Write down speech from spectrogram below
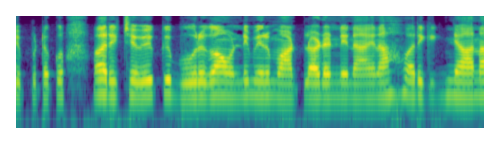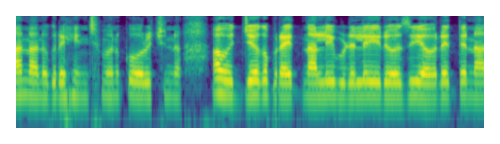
చెప్పుటకు వారి చెవికి బూరగా ఉండి మీరు మాట్లాడండి నాయన. వారికి జ్ఞానాన్ని అనుగ్రహించమని కోరుచున్న ఆ ఉద్యోగ ప్రయత్నాలు ఈ బిడ్డలు ఈరోజు ఎవరైతే నా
